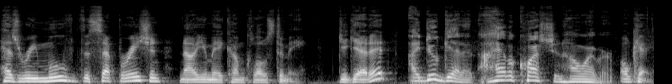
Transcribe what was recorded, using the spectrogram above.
has removed the separation. Now you may come close to me. Do you get it? I do get it. I have a question, however. Okay.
